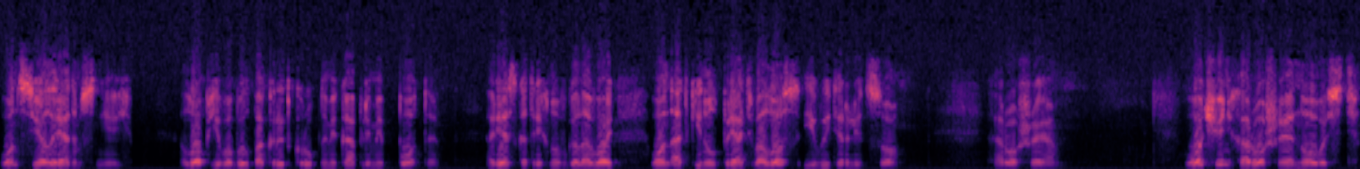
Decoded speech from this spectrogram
Он сел рядом с ней. Лоб его был покрыт крупными каплями пота. Резко тряхнув головой, он откинул прядь волос и вытер лицо. Хорошая, очень хорошая новость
